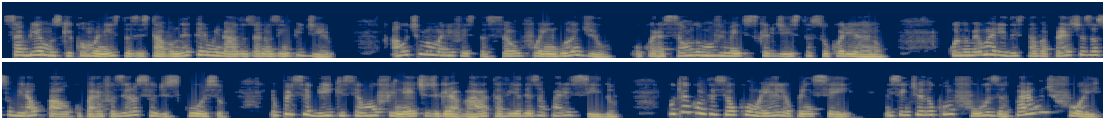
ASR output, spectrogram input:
Sabíamos que comunistas estavam determinados a nos impedir. A última manifestação foi em Gwangju, o coração do movimento esquerdista sul-coreano. Quando meu marido estava prestes a subir ao palco para fazer o seu discurso, eu percebi que seu alfinete de gravata havia desaparecido. O que aconteceu com ele? Eu pensei, me sentindo confusa. Para onde foi?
